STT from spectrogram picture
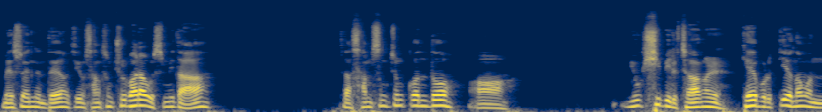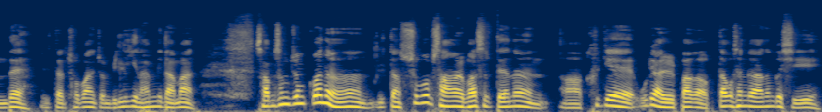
매수했는데요. 지금 상승 출발하고 있습니다. 자 삼성증권도 어, 60일 저항을 갭으로 뛰어넘었는데 일단 초반에 좀 밀리긴 합니다만 삼성증권은 일단 수급 상황을 봤을 때는 어, 크게 우려할 바가 없다고 생각하는 것이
